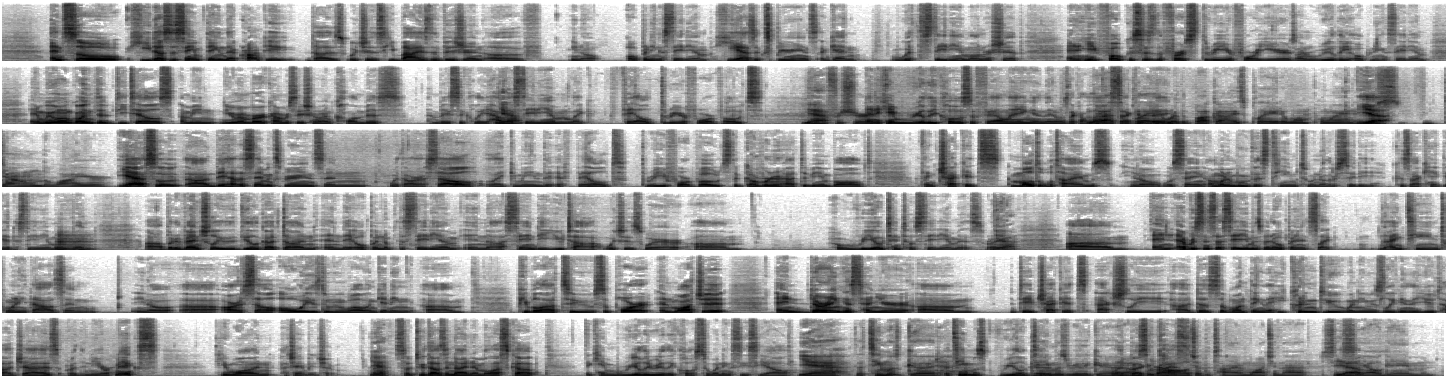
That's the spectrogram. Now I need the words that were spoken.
And so he does the same thing that Kroenke does, which is he buys the vision of, you know, opening a stadium. He has experience again with stadium ownership and he focuses the first 3 or 4 years on really opening a stadium. And we won't go into details. I mean, you remember a conversation on Columbus and basically how Yeah. the stadium like failed 3 or 4 votes Yeah, for sure. and it came really close to failing and then it was like a We last second play thing. where the Buckeyes played at one point. And Yeah. down the wire. Yeah, so uh, they had the same experience in with RSL. Like, I mean, it failed three, four votes. The governor had to be involved. I think Checketts multiple times, you know, was saying, "I'm going to move this team to another city because I can't get a stadium open." Uh, but eventually, the deal got done, and they opened up the stadium in uh, Sandy, Utah, which is where um, Rio Tinto Stadium is, right? Yeah. Um, and ever since that stadium has been open, it's like 19, 20,000. You know, uh, RSL always doing well and getting um, people out to support and watch it. And during his tenure, um, Dave Checketts actually uh, does the one thing that he couldn't do when he was leading the Utah Jazz or the New York Knicks. He won a championship. right? Yeah. So 2009 MLS Cup, they came really, really close to winning CCL. Yeah, the team was good. The team was real The good. team was really good. Led I was in Christ. college at the time watching that Yeah. CCL game and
